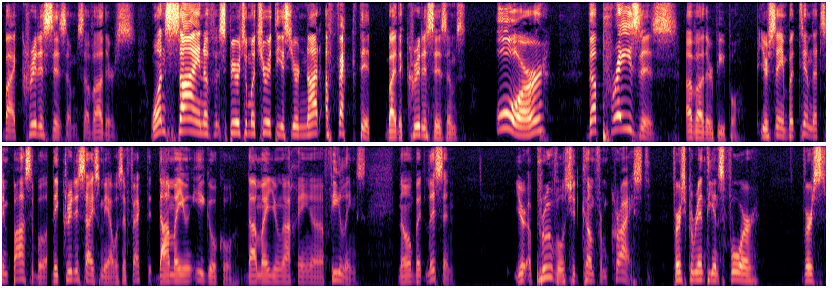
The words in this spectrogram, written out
by criticisms of others. One sign of spiritual maturity is you're not affected by the criticisms or the praises of other people. You're saying, but Tim, that's impossible. They criticized me. I was affected. Dama yung ego ko. Dama yung aking uh, feelings. No, but listen. Your approval should come from Christ. 1 Corinthians 4 verse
